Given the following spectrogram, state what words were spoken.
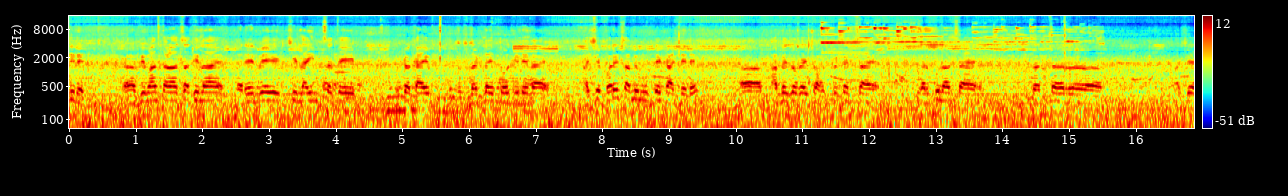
दिले विमानतळाचा दिला आहे रेल्वेची लाईनचं ते कुठं काय लढलंय तो दिलेला आहे. असे बरेच आम्ही मुद्दे काढलेले. आंबेजोगाईच्या हॉस्पिटलचा आहे घरकुलाचं आहे नंतर असे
